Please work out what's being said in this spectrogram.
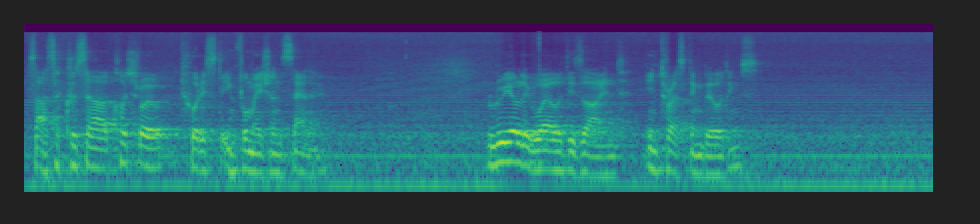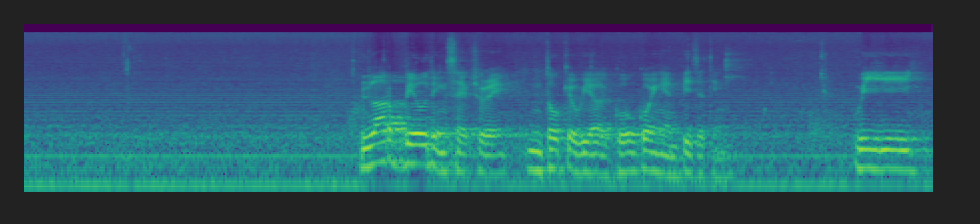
It's Asakusa Cultural Tourist Information Center. Really well designed, interesting buildings. A lot of buildings actually in Tokyo we are go going and visiting. We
